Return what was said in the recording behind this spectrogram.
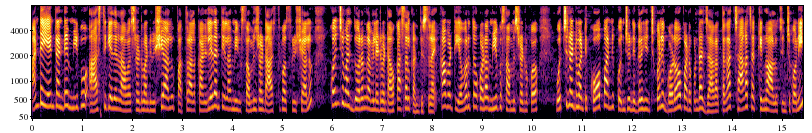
అంటే ఏంటంటే మీకు ఆస్తికి ఏదైనా రావాల్సినటువంటి విషయాలు పత్రాలు కానీ లేదంటే ఇలా మీకు సంబంధించినటువంటి ఆస్తిపాస్తుల విషయాలు కొంచెం అది దూరంగా వెళ్ళేటువంటి అవకాశాలు కనిపిస్తున్నాయి. కాబట్టి ఎవరితో కూడా మీకు సంబంధించినటువంటి కో- వచ్చినటువంటి కోపాన్ని కొంచెం నిగ్రహించుకొని గొడవ పడకుండా జాగ్రత్తగా చాకచక్యంగా ఆలోచించుకొని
